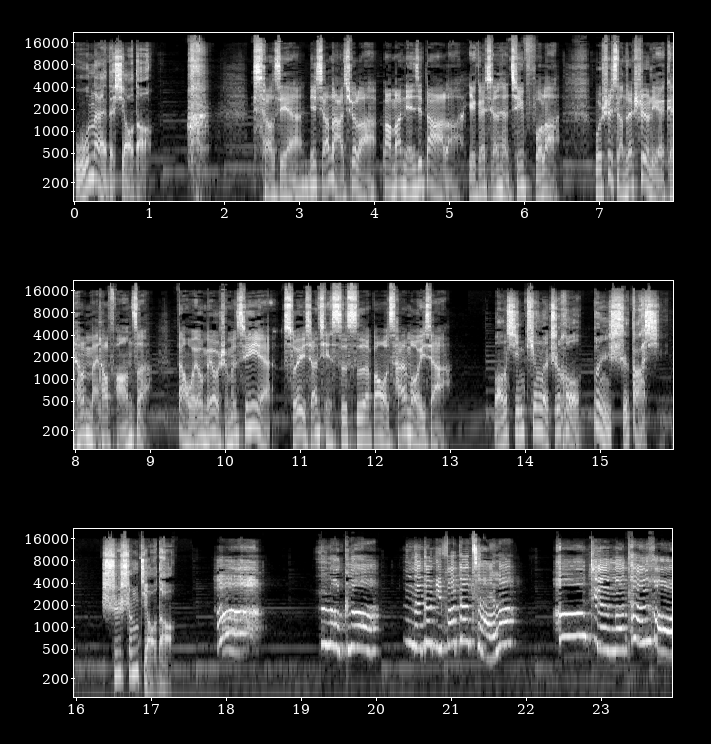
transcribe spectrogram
无奈的笑道：“ 小新，你想哪去了？爸妈年纪大了，也该享享清福了。我是想在市里给他们买套房子，但我又没有什么经验，所以想请思思帮我参谋一下。”王鑫听了之后，顿时大喜，失声叫道：“啊，老哥，难道你发大财了？啊，天哪，太好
